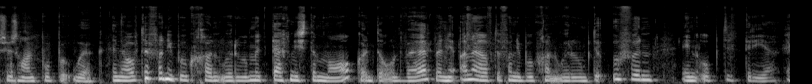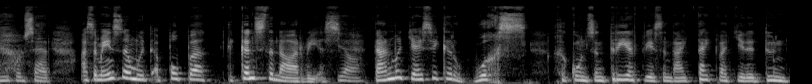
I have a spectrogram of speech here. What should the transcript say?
soos handpoppe ook. En 'n helfte van die boek gaan oor hoe om dit tegnies te maak en te ontwerp en die ander helfte van die boek gaan oor hoe om te oefen en op te tree in konsert. As 'n mens nou moet 'n poppe die kunstenaar wees, Ja. dan moet jy seker hoogs gekonsentreerd wees in daai tyd wat jy dit doen,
